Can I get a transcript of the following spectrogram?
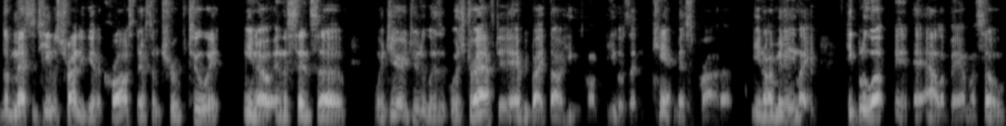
the message he was trying to get across there's some truth to it. You know, in the sense of when Jerry Jeudy was was drafted, everybody thought he was going he was a can't miss product. You know what I mean? Like he blew up in, at Alabama, so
